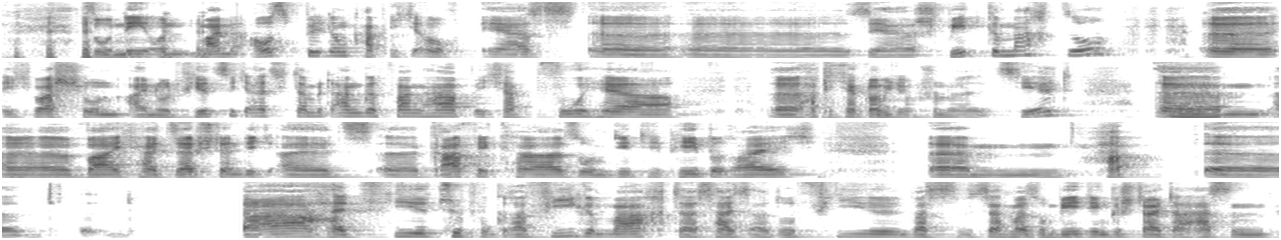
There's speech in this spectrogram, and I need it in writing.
so, nee, und meine Ausbildung habe ich auch erst äh, äh, sehr spät gemacht, so. Äh, ich war schon 41, als ich damit angefangen habe. Ich habe vorher, äh, hatte ich ja glaube ich auch schon mal erzählt, ähm, äh, war ich halt selbstständig als äh, Grafiker, so im DTP-Bereich, ähm, hab äh, da halt viel Typografie gemacht, das heißt also viel, was ich sag mal so Mediengestalter hassen,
